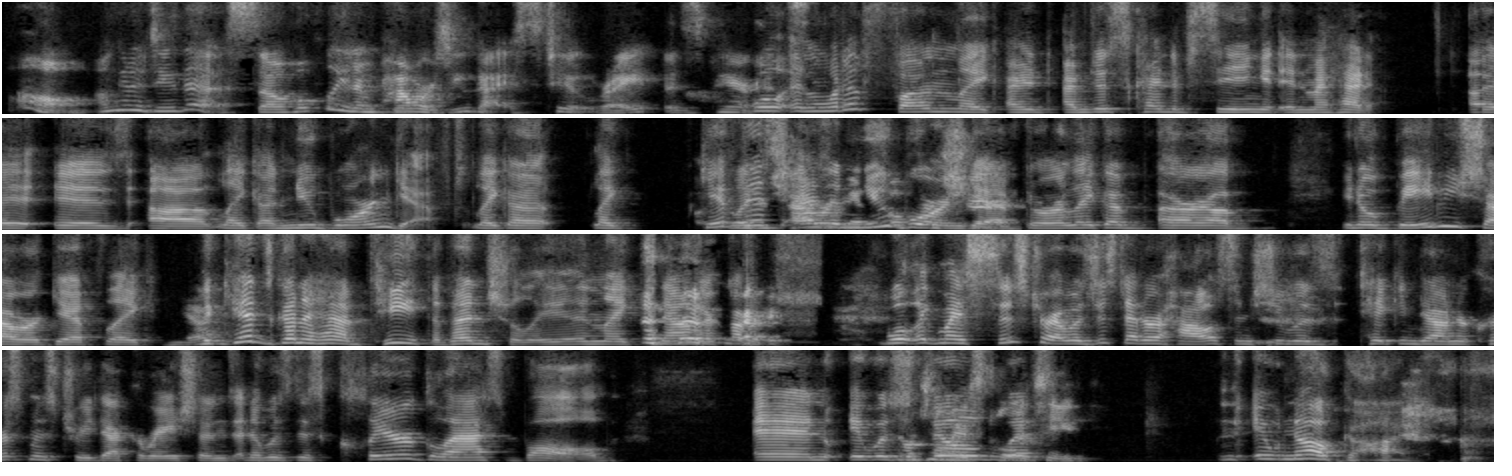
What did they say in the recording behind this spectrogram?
Oh, I'm gonna do this. So hopefully it empowers you guys too, right? As parents. Well, and what a fun like I I'm just kind of seeing it in my head. Uh, is uh like a newborn gift, like a like give Like this as a gift. Oh, newborn sure. gift or like a or a you know baby shower gift. Like Yeah. the kid's gonna have teeth eventually, and like now they're covered. Right. Well, like my sister, I was just at her house and she was taking down her Christmas tree decorations, and it was this clear glass bulb, and it was Don't tell me it's filled with teeth. It, no, God,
